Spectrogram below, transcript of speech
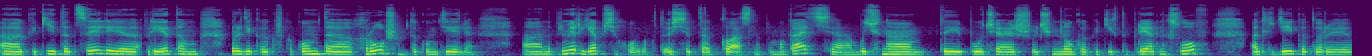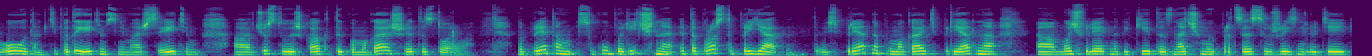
э, какие-то цели, при этом вроде как в каком-то хорошем таком деле. А, например, я психолог, то есть это классно помогать. Обычно ты получаешь очень много каких-то приятных слов от людей, которые, о, там, типа, ты этим занимаешься, этим, а, чувствуешь, как ты помогаешь, и это здорово. Но при этом сугубо лично это просто приятно. То есть приятно помогать, приятно мочь влиять на какие-то значимые процессы в жизни людей,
